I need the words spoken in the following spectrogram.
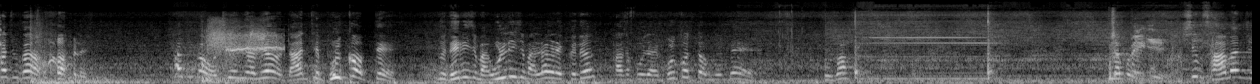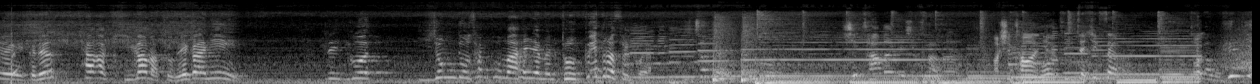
차주가 차주가 어떻게 했냐면 나한테 볼 거 없대. 이거 내리지 말, 올리지 말라 그랬거든. 가서 보자. 볼 것도 없는데 그거 뚝배기 14만 주행했거든. 차가 기가 막혀. 외관이 근데 이거 이 정도 상품만 하려면 돈 꽤 들었을 거야. 14만이야, 14만. 아 14만이요? 어, 진짜 14만. 잠깐만, 휠기스.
